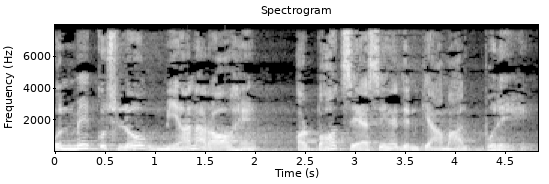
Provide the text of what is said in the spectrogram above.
उनमें कुछ लोग मियाना रॉ हैं और बहुत से ऐसे हैं जिनके अमाल बुरे हैं।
